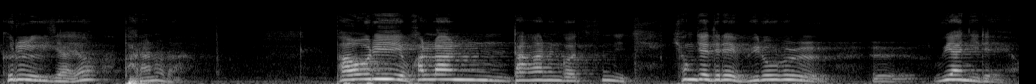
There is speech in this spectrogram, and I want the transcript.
그를 의지하여 바라노라. 바울이 환란 당하는 것은 형제들의 위로를 위한 일이에요.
